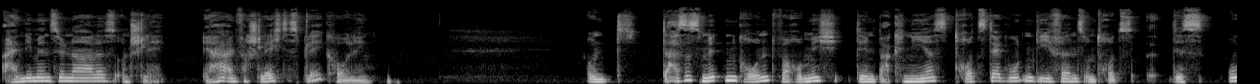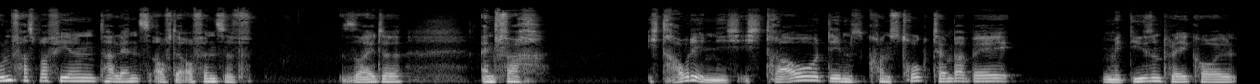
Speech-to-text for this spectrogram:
eindimensionales und schle ja, einfach schlechtes Playcalling. Und das ist mit ein Grund, warum ich den Buccaneers trotz der guten Defense und trotz des unfassbar vielen Talents auf der Offensive Seite einfach ich traue denen nicht. Ich traue dem Konstrukt Tampa Bay mit diesem Playcall,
